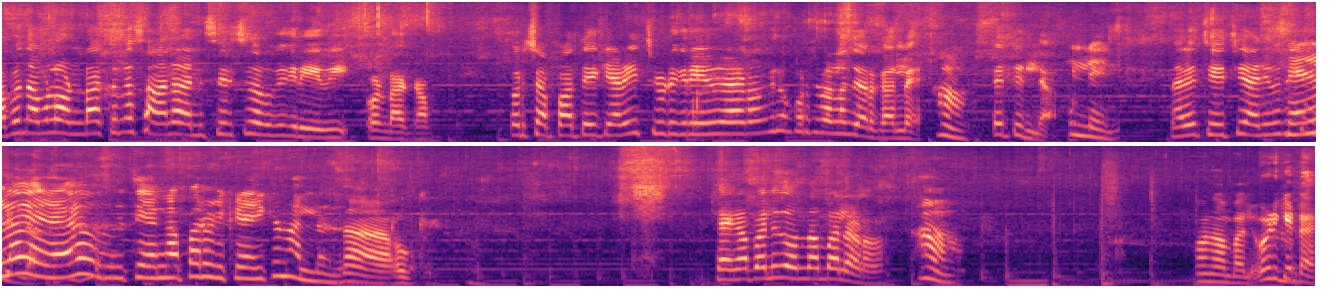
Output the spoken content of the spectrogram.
അപ്പൊ നമ്മൾ ഉണ്ടാക്കുന്ന സാധനം അനുസരിച്ച് നമുക്ക് ഗ്രേവി ഉണ്ടാക്കാം. കുറച്ച് ചപ്പാത്തിയൊക്കെ ആണെങ്കിൽ ഇച്ചിരി ഗ്രേവി വേണമെങ്കിലും കുറച്ച് വെള്ളം ചേർക്കാം അല്ലേ? പറ്റില്ല തെറ്റില്ല. ഇല്ല എന്നാലും ചേച്ചി അനുവദി വെള്ളം തേങ്ങാപ്പാൽ ഒഴിക്കണായിരിക്കും നല്ലത്. ആ ഓക്കെ. തേങ്ങാപ്പാൽ ഇത് ഒന്നാം പാലാണോ? ആ. ഒന്നാം പാൽ. ഒഴിക്കട്ടെ?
